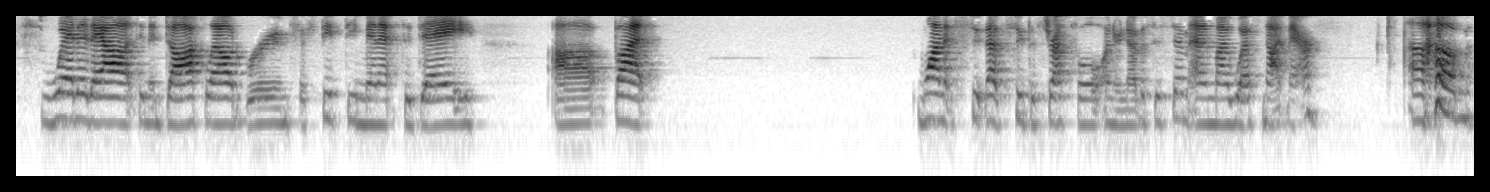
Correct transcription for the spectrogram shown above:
sweat it out in a dark, loud room for 50 minutes a day. Uh, but one, it's su- that's super stressful on your nervous system and my worst nightmare. Um,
